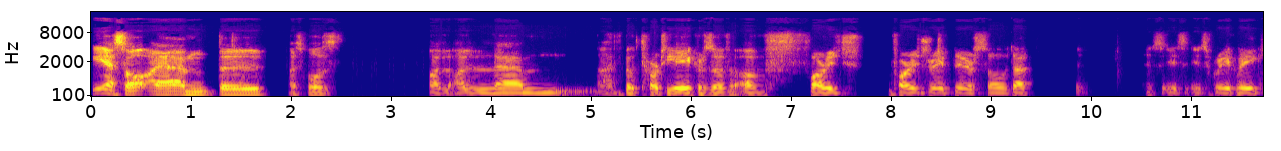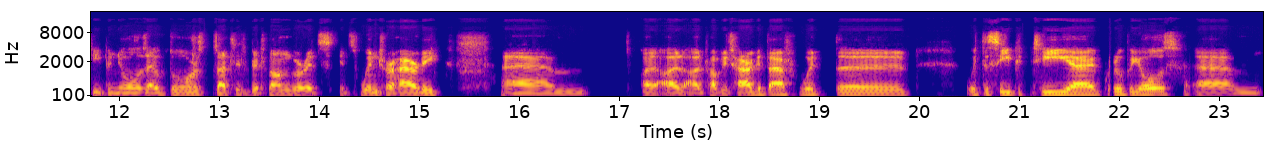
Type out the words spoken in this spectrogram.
Yeah, so um, the I suppose I'll, I'll um, I have about thirty acres of, of forage forage rape there, so that it's, it's, it's a great way of keeping yours outdoors that little bit longer. It's it's winter hardy. Um, I, I'll, I'll probably target that with the with the CPT uh, group of yours. Um,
